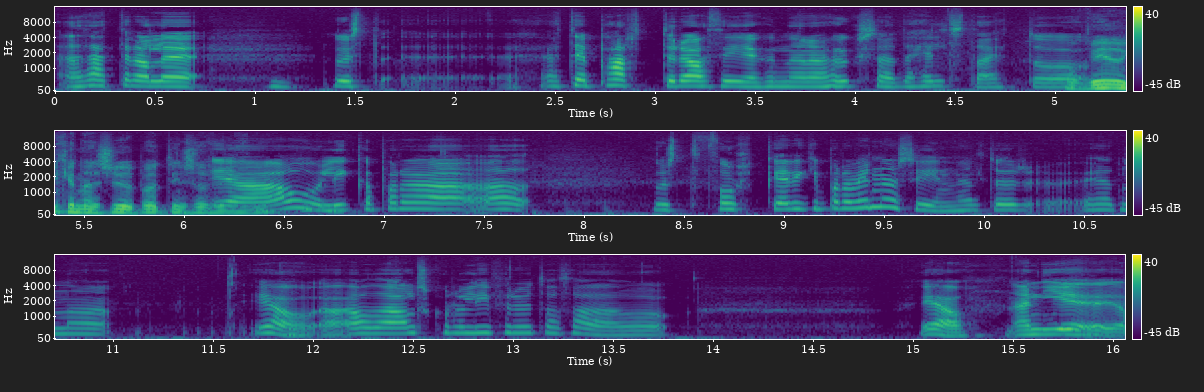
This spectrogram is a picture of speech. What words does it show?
en þetta er alveg, þú veist, þetta er partur af því að hugsa þetta heildstætt og og, viðurkenna þessu börn í samfélaginu já, og líka bara að, þú veist, fólk er ekki bara að vinna sín, heldur, hérna, já, á það alls konar líf fyrir utan það og, Já, en ég, já,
